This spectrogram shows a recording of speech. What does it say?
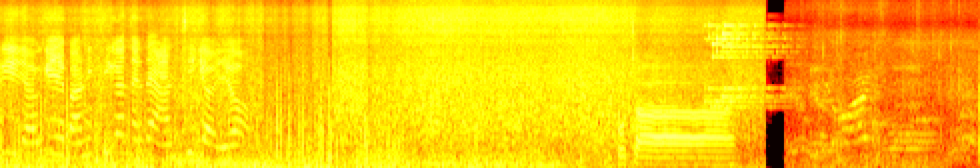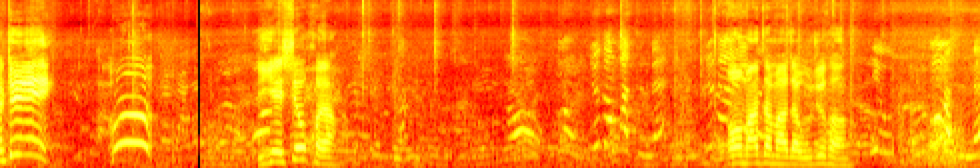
우리 여기 많이 튀겼는데 안 튀겨요. 도착. 화이팅! 우! 이게 시오커야. 우주선 같은데? 우주선 어, 맞아, 맞아. 우주선. 같은데?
